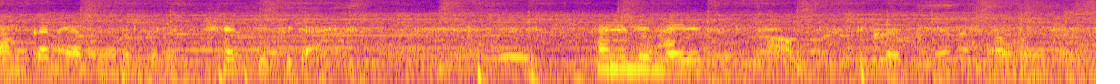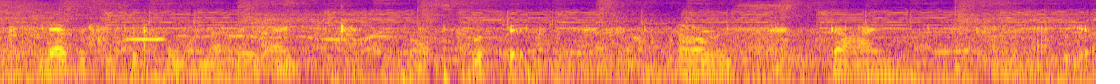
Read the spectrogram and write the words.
I'm gonna have a little bit of chat with you guys. Finally made it to the top. It looks I was never disappointed. Like perfect. I was dying coming out here.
